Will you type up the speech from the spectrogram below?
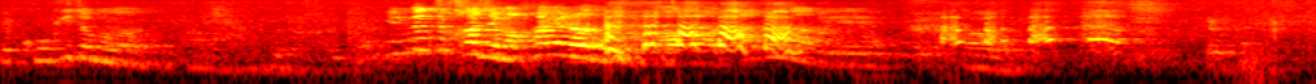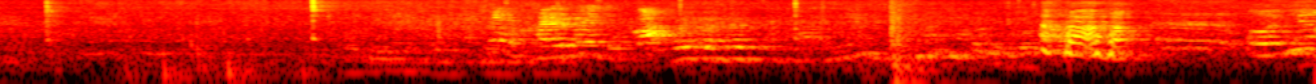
이 고기 전문. 힘든 척하지 마 카메라 보니까 짜증나게. 아니야.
